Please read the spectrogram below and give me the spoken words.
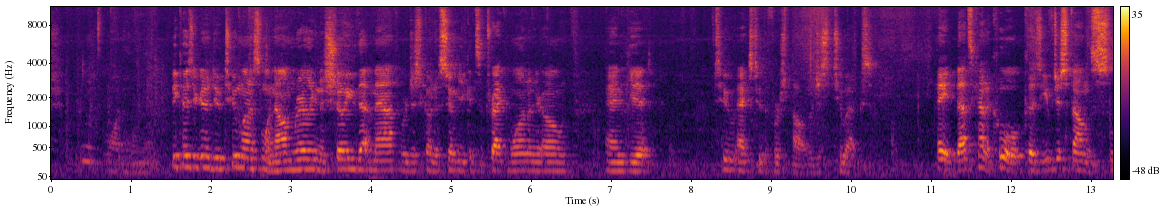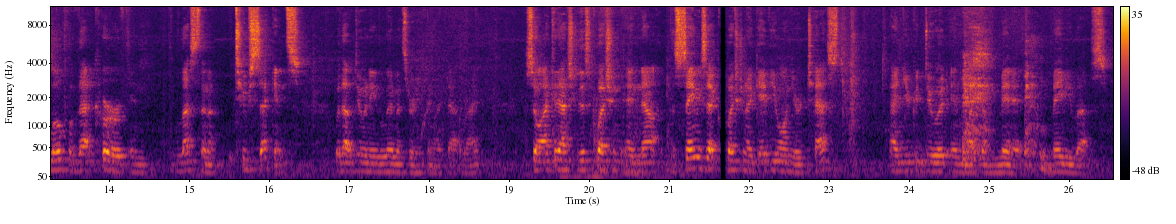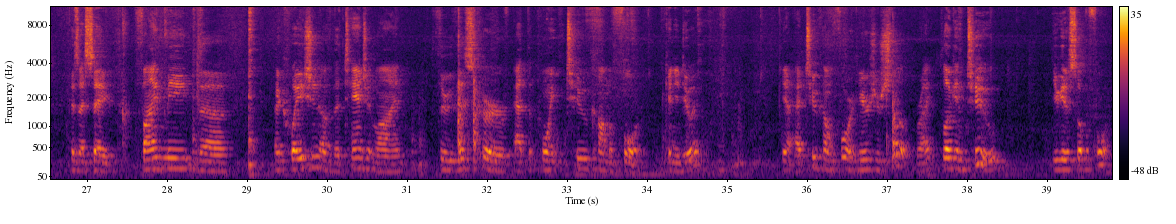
Because you're going to do 2 minus 1. Now I'm rarely going to show you that math. We're just going to assume you can subtract 1 on your own and get 2x to the first power, or just 2x. Hey, that's kind of cool because you've just found the slope of that curve in less than a, two seconds without doing any limits or anything like that, right? So I could ask you this question, and now the same exact question I gave you on your test, and you could do it in like a minute, maybe less. Because I say, find me the equation of the tangent line through this curve at the point 2 comma 4. Can you do it? Yeah, at 2 comma 4, here's your slope, right? Plug in 2, you get a slope of 4.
